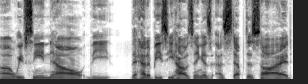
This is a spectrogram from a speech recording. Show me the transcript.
Uh, we've seen now the the head of BC Housing has, has stepped aside.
